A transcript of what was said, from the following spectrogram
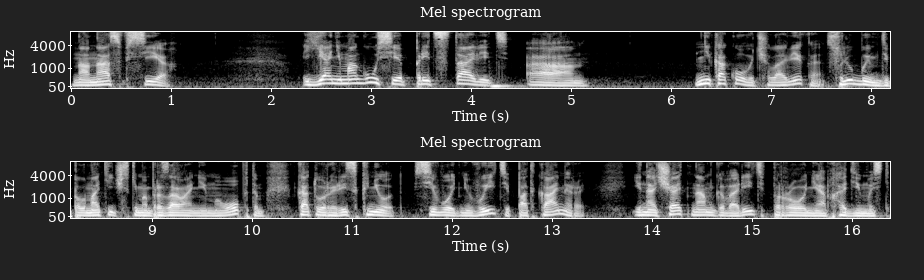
На нас всех. Я не могу себе представить... А, никакого человека с любым дипломатическим образованием и опытом, который рискнет сегодня выйти под камеры и начать нам говорить про необходимость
